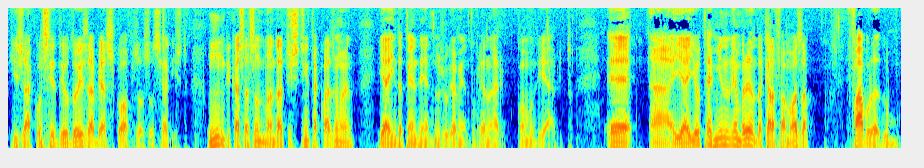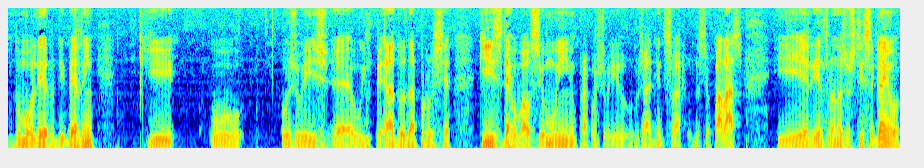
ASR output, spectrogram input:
que já concedeu dois habeas corpus ao socialista. Um de cassação de mandato extinto há quase um ano e ainda pendente no julgamento do plenário, como de hábito. É, ah, e aí eu termino lembrando aquela famosa fábula do, do moleiro de Berlim, que o, o juiz, é, o imperador da Prússia, quis derrubar o seu moinho para construir o jardim do do seu palácio, e ele entrou na justiça, ganhou,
